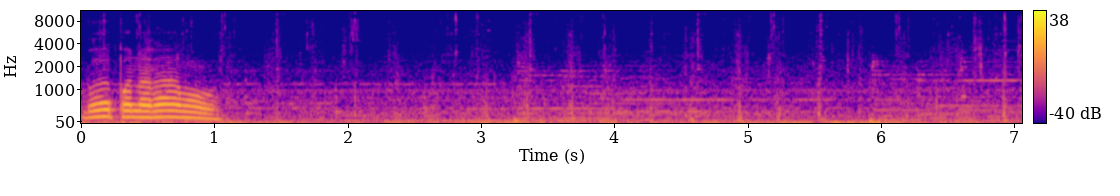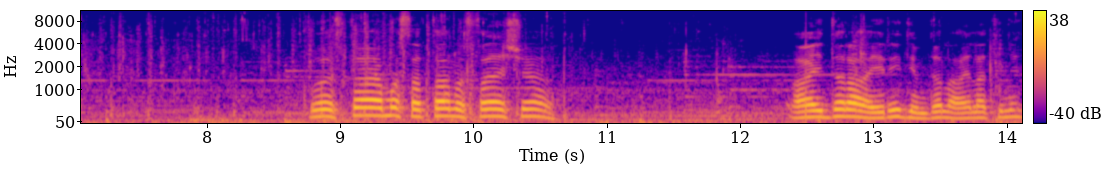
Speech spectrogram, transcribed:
Bă, panoramă. Bă, stai mă, satană, stai așa. Ai de la Iridium, de la, ai la tine?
